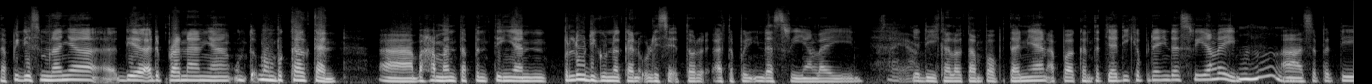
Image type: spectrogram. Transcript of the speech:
tapi dia sebenarnya dia ada peranan yang untuk membekalkan uh, bahan mentah penting yang perlu digunakan oleh sektor ataupun industri yang lain. Saya. Jadi kalau tanpa pertanian apa akan terjadi kepada industri yang lain? Mm-hmm. Uh, seperti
